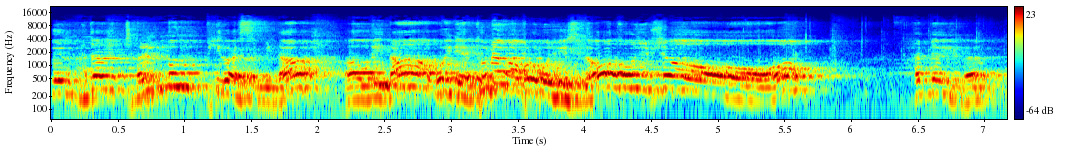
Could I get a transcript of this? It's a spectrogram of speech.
그 가장 젊은 피가 있습니다. 아, 우리 나오이네 두명 앞으로 모시겠습니다. 어서 오십시오. 한 명인가요?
